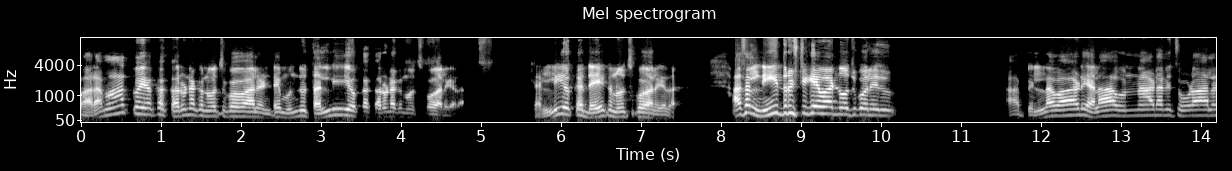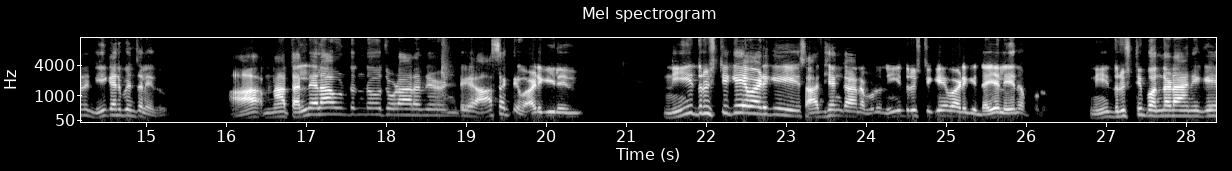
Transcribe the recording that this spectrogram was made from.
పరమాత్మ యొక్క కరుణకు నోచుకోవాలంటే ముందు తల్లి యొక్క కరుణకు నోచుకోవాలి కదా. తల్లి యొక్క దయకు నోచుకోవాలి కదా. అసలు నీ దృష్టికే వాడు నోచుకోలేదు. ఆ పిల్లవాడు ఎలా ఉన్నాడని చూడాలని నీకు అనిపించలేదు ఆ నా తల్లి ఎలా ఉంటుందో చూడాలనే ఆసక్తి వాడికి లేదు. నీ దృష్టికే వాడికి సాధ్యం కానప్పుడు నీ దృష్టికే వాడికి దయ లేనప్పుడు నీ దృష్టి పొందడానికే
